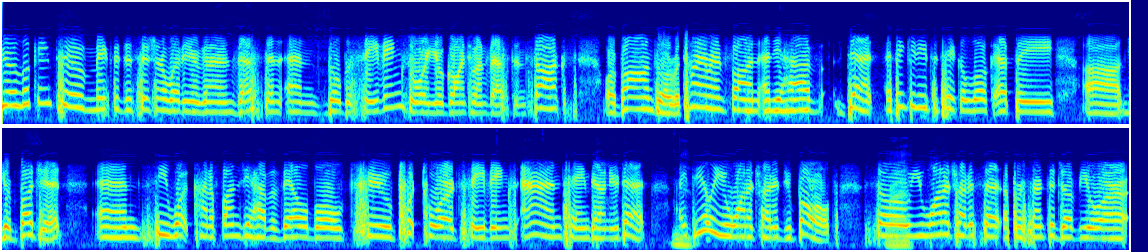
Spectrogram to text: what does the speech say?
You're looking to make the decision of whether you're going to invest in, and build a savings, or you're going to invest in stocks or bonds or a retirement fund, and you have debt, I think you need to take a look at the uh, your budget and see what kind of funds you have available to put towards savings and paying down your debt. Mm-hmm. Ideally, you want to try to do both. So, you want to try to set a percentage of your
